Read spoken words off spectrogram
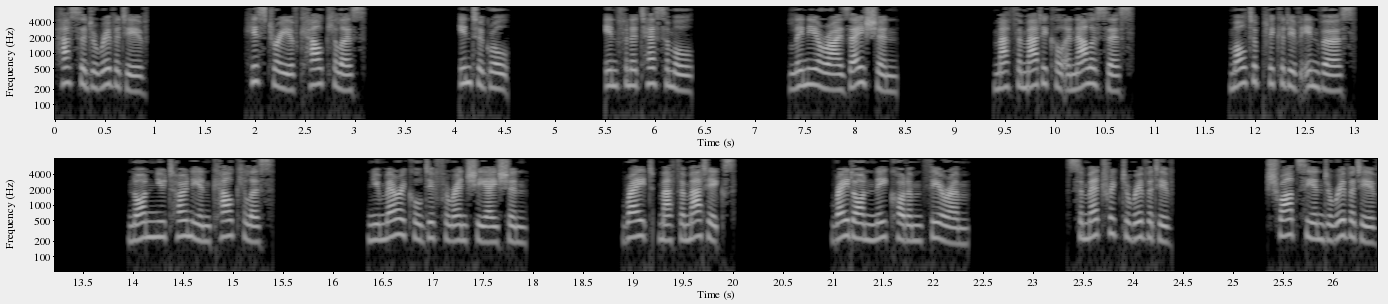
Hasse derivative. History of calculus. Integral. Infinitesimal. Linearization. Mathematical analysis. Multiplicative inverse Non-Newtonian calculus. Numerical differentiation. Rate mathematics. Radon-Nikodym theorem. Symmetric derivative. Schwarzian derivative.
